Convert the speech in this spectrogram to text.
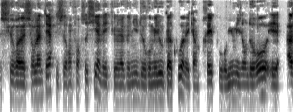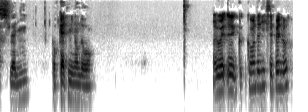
sur, euh, sur l'Inter qui se renforce aussi avec euh, la venue de Romelu Lukaku avec un prêt pour 8 millions d'euros et Aslani pour 4 millions d'euros. Euh, ouais, comment t'as dit qu'il s'appelle l'autre?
